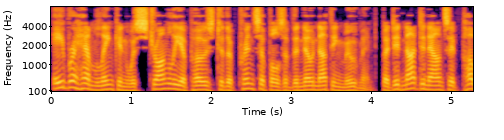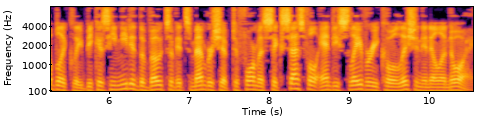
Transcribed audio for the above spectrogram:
Abraham Lincoln was strongly opposed to the principles of the Know-Nothing movement, but did not denounce it publicly because he needed the votes of its membership to form a successful anti-slavery coalition in Illinois.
